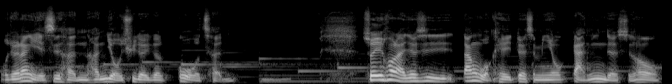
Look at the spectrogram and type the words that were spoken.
我觉得那个也是很很有趣的一个过程。所以后来就是当我可以对神明有感应的时候。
